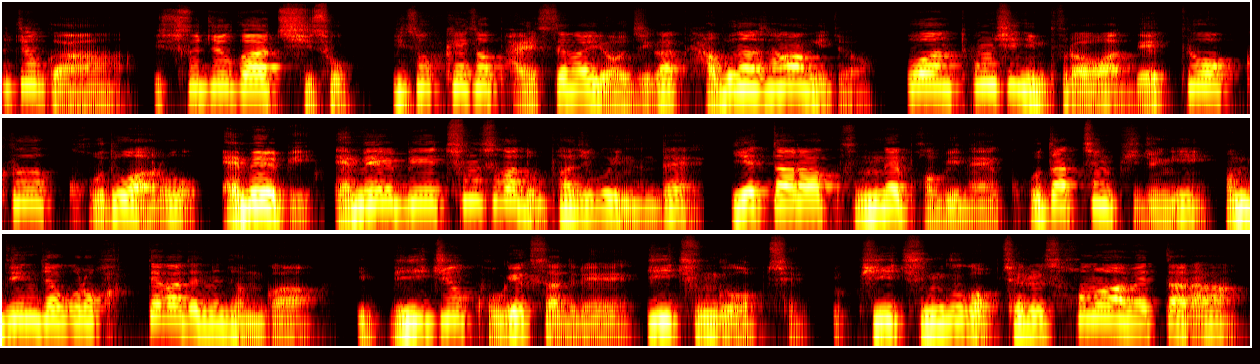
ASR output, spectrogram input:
수주가 이 수주가 지속 지속해서 발생할 여지가 다분한 상황이죠. 또한 통신 인프라와 네트워크 고도화로 MLB, MLB의 층수가 높아지고 있는데 이에 따라 국내 법인의 고다층 비중이 점진적으로 확대가 되는 점과 이 미주 고객사들의 비중국 업체, 이 비중국 업체를 선호함에 따라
